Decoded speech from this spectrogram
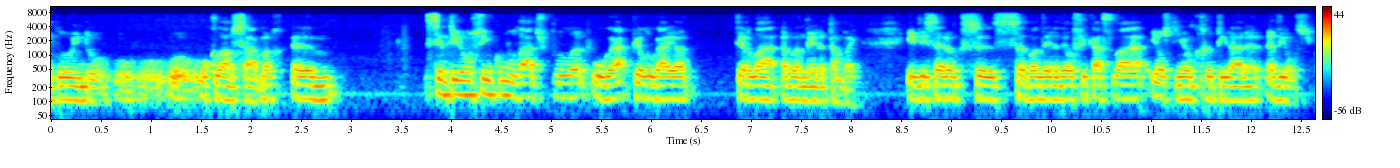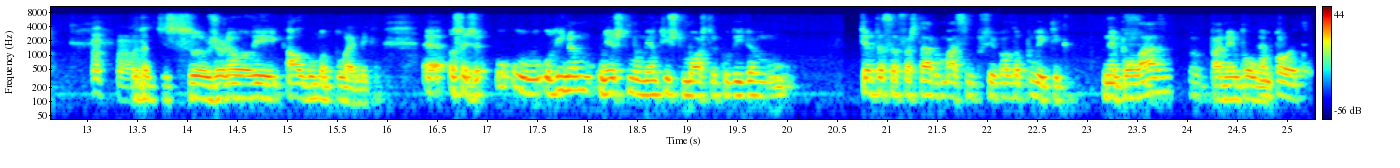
incluindo o, o, o Klaus Sammer, eh, sentiram-se incomodados pela, o, Ga- pelo Gaia ter lá a bandeira também. E disseram que se, se a bandeira dele ficasse lá, eles tinham que retirar a, a deles. Portanto, isso gerou ali alguma polémica. Eh, ou seja, o, o, o Dinamo, neste momento, isto mostra que o Dinamo tenta se afastar o máximo possível da política. Nem para um lado, pá, nem para o outro para o outro.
